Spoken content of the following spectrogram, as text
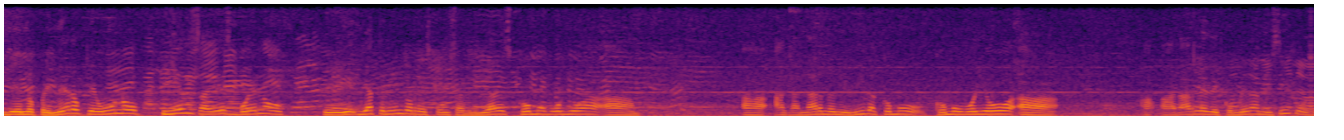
Lo primero que uno piensa es, bueno, ya teniendo responsabilidades, ¿cómo voy yo a, a, ganarme mi vida? ¿Cómo, cómo voy yo a, darle de comer a mis hijos?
